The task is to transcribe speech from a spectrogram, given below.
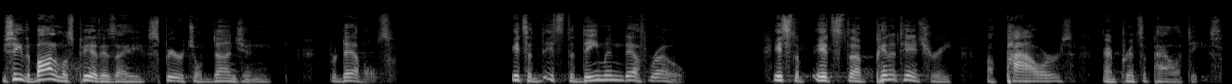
You see, the bottomless pit is a spiritual dungeon for devils. It's, a, it's the demon death row. It's the, it's the penitentiary of powers and principalities.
